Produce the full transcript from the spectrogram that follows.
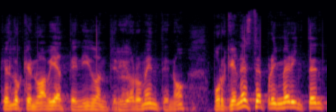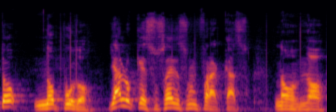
que es lo que no había tenido anteriormente, ¿no? Porque en este primer intento no pudo. Ya lo que sucede es un fracaso. No, no,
